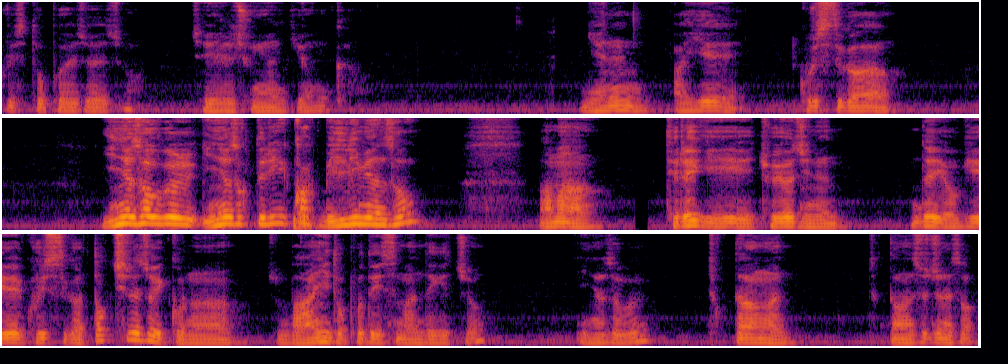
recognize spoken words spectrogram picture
그리스 도포해줘야죠. 제일 중요한 기어니까. 얘는 아예 그리스가 이 녀석을 이 녀석들이 꽉 밀리면서 아마 드랙이 조여지는. 근데 여기에 그리스가 떡칠해져 있거나 좀 많이 도포돼 있으면 안 되겠죠? 이 녀석을 적당한 적당한 수준에서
